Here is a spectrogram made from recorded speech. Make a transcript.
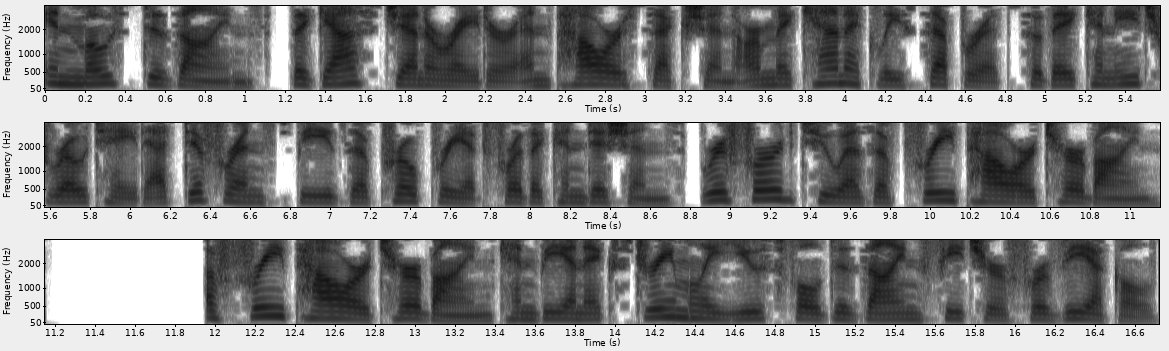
In most designs, the gas generator and power section are mechanically separate so they can each rotate at different speeds appropriate for the conditions, referred to as a free power turbine. A free power turbine can be an extremely useful design feature for vehicles,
